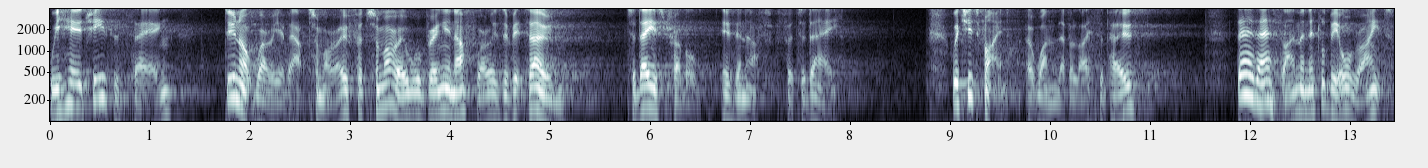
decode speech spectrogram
we hear Jesus saying, Do not worry about tomorrow, for tomorrow will bring enough worries of its own. Today's trouble is enough for today. Which is fine at one level, I suppose. There, there, Simon, it'll be all right,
